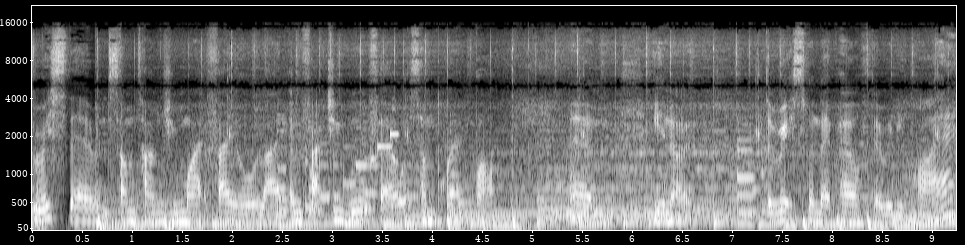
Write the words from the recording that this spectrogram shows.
risk there and sometimes you might fail like in fact you will fail at some point but um you know the risks when they pay off they're really high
